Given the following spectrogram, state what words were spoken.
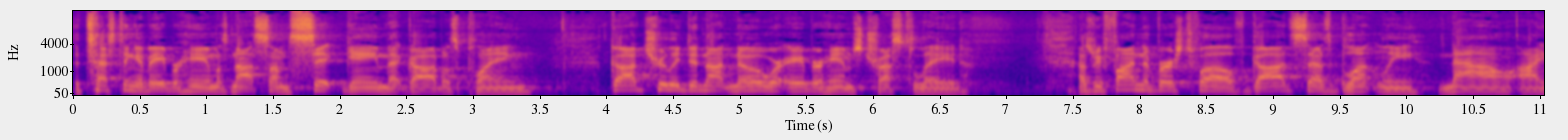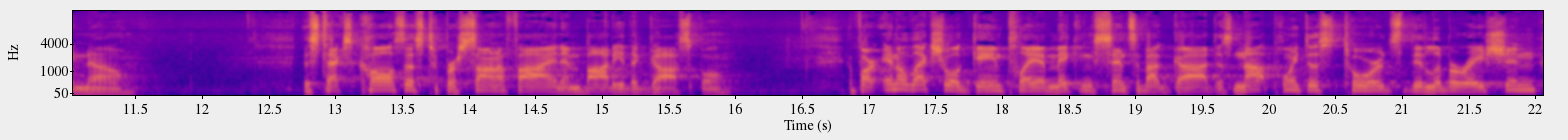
The testing of Abraham was not some sick game that God was playing. God truly did not know where Abraham's trust laid. As we find in verse 12, God says bluntly, Now I know. This text calls us to personify and embody the gospel. If our intellectual gameplay of making sense about God does not point us towards the liberation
